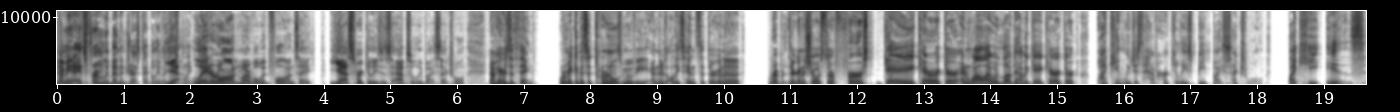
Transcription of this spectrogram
I mean, it's firmly been addressed, I believe, at yeah, this point. later on Marvel would full on say, "Yes, Hercules is absolutely bisexual." Now here's the thing. We're making this Eternals movie and there's all these hints that they're going to rep- they're going to show us their first gay character. And while I would love to have a gay character, why can't we just have Hercules be bisexual like he is?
